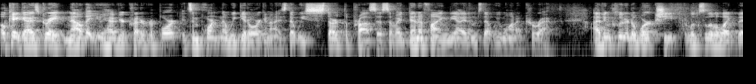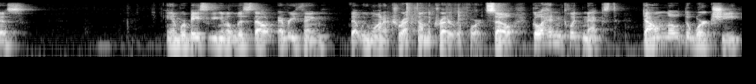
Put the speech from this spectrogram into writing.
Okay guys, great. Now that you have your credit report, it's important that we get organized, that we start the process of identifying the items that we want to correct. I've included a worksheet. It looks a little like this. And we're basically going to list out everything that we want to correct on the credit report. So go ahead and click next, download the worksheet,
